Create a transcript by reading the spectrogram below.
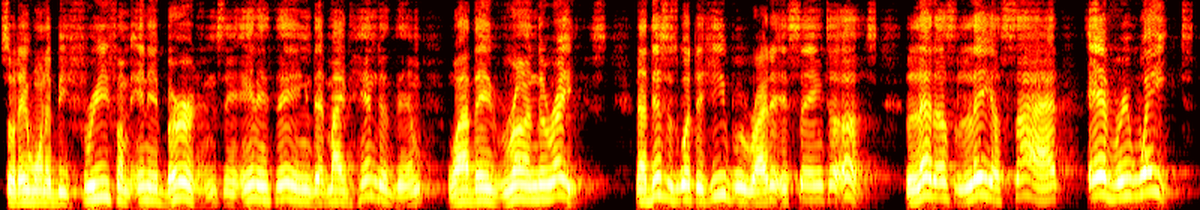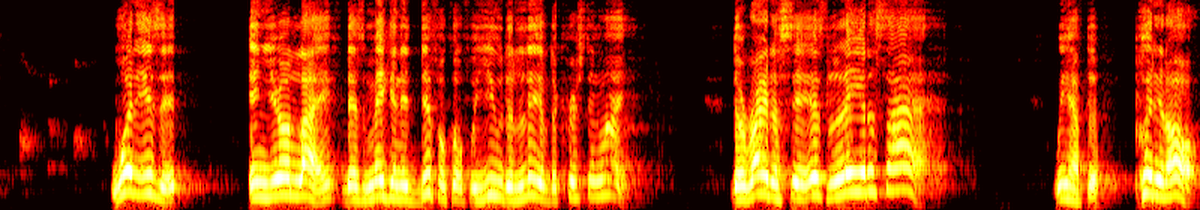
So they want to be free from any burdens and anything that might hinder them while they run the race. Now, this is what the Hebrew writer is saying to us. Let us lay aside every weight. What is it in your life that's making it difficult for you to live the Christian life? The writer says, lay it aside. We have to put it off.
